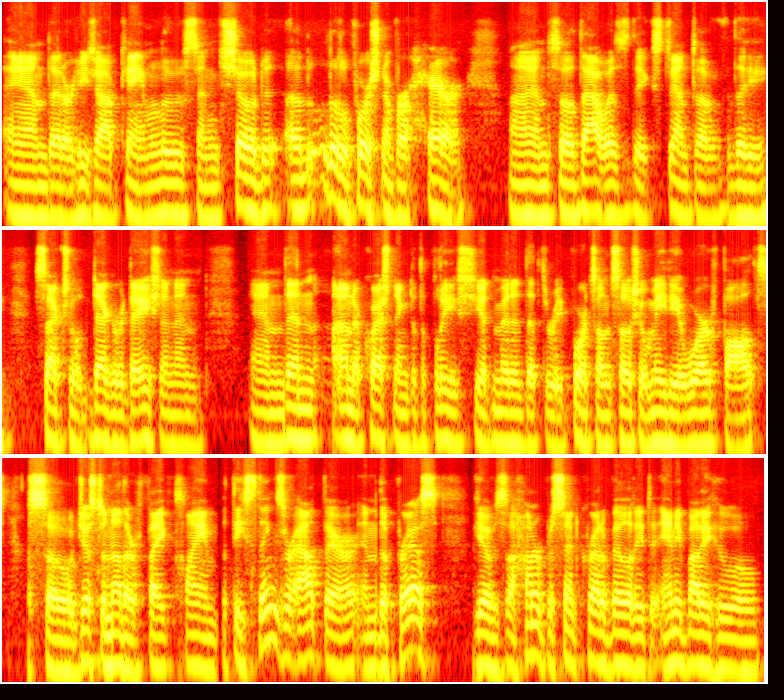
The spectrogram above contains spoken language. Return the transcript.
and that her hijab came loose and showed a little portion of her hair. and so that was the extent of the sexual degradation. And and then, under questioning to the police, she admitted that the reports on social media were false. So, just another fake claim. But these things are out there, and the press gives 100% credibility to anybody who will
